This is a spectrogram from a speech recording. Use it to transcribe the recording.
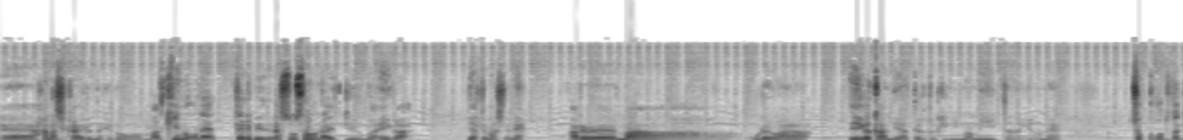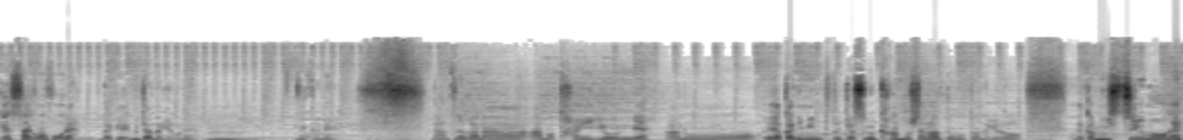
えー、話変えるんだけど、まあ昨日ね、テレビでラストサムライっていう、まあ、映画やってましてね、あれ、まあ、俺は映画館でやってる時に、まあ見に行ったんだけどね、ちょこっとだけ最後の方ね、だけ見たんだけどね、うん、なんかね、なんていうのかな、あの、大量にね、あのー、映画館に見に行った時はすごい感動したなって思ったんだけど、なんかミスチルもね、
